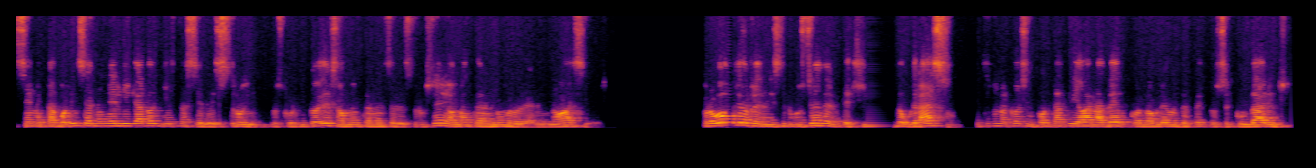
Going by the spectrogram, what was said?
se metabolizan en el hígado y estas se destruyen. Los corticoides aumentan esa destrucción y aumentan el número de aminoácidos. Provocan redistribución del tejido graso. Esto es una cosa importante y ya van a ver cuando hablemos de efectos secundarios.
